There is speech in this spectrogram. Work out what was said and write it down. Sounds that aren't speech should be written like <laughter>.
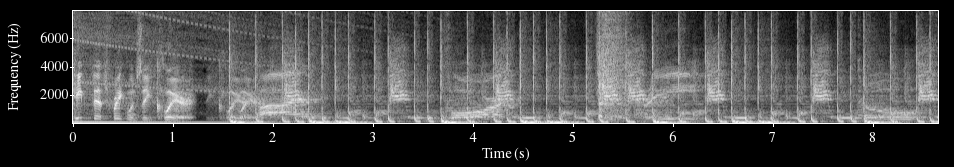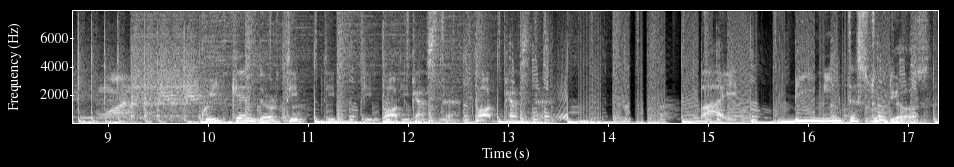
Keep this frequency clear. Clear. Five, four, three, two, one. Quick and Dirty Podcast. Podcast. By B-Mint Studios.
